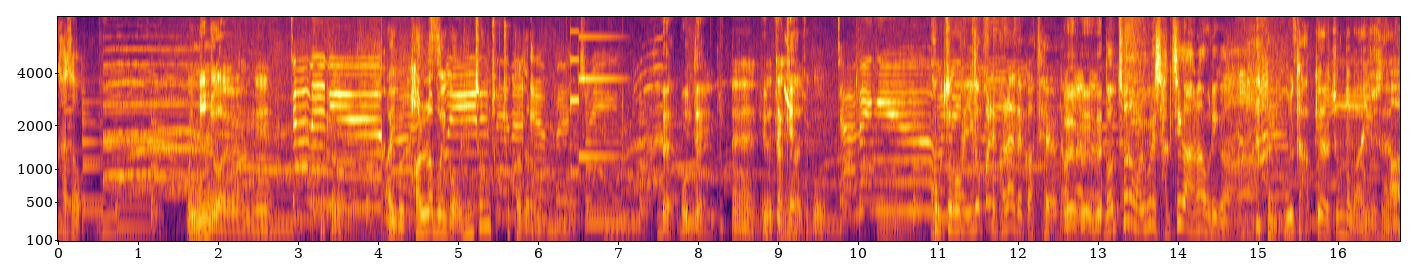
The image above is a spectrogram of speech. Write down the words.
가서 완전 좋아요, 형님. 아 이거 발라보니까 엄청 촉촉하더라고요 왜? 뭔데? 네, 일단 이렇게? 해가지고 콕 찍어. 이거 빨리 발라야 될 것 같아요. 형. 왜, 왜, 왜? 너처럼 얼굴이 작지가 않아 우리가 왜 이렇게 아껴요 좀 더 많이 주세요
